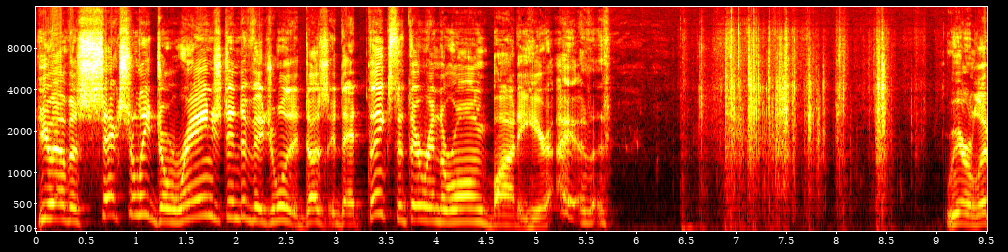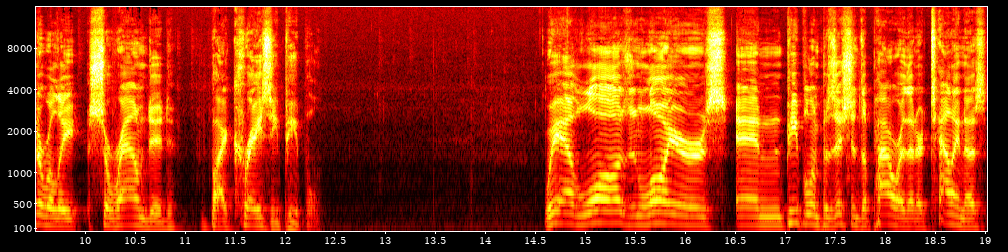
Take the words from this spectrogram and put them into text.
You have a sexually deranged individual that does that thinks that they're in the wrong body here. I, uh, we are literally surrounded by crazy people. We have laws and lawyers and people in positions of power that are telling us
